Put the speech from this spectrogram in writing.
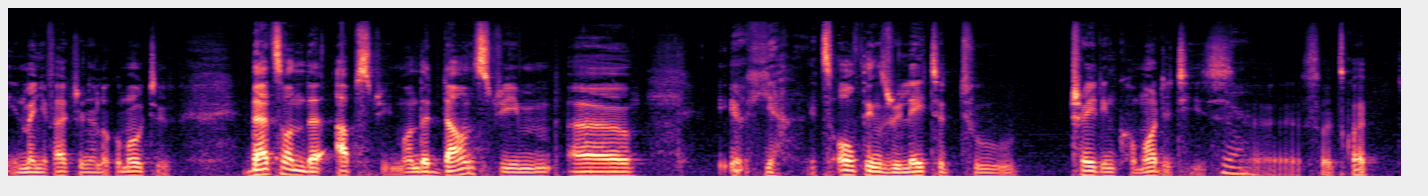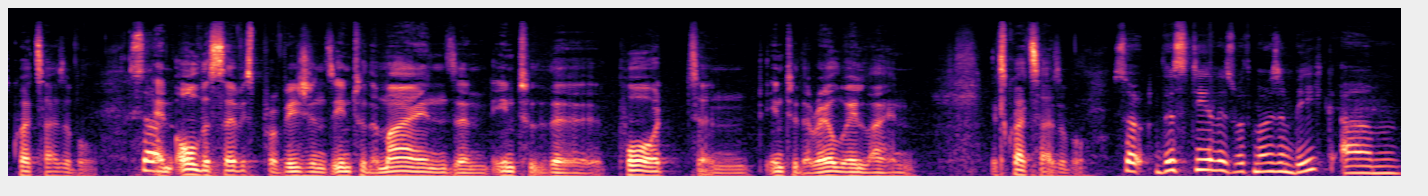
in manufacturing a locomotive. That's on the upstream. On the downstream, uh, yeah, it's all things related to trading commodities. Yeah. Uh, so it's quite quite sizable. So and all the service provisions into the mines and into the port and into the railway line. It's quite sizable. So this deal is with Mozambique. Um,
